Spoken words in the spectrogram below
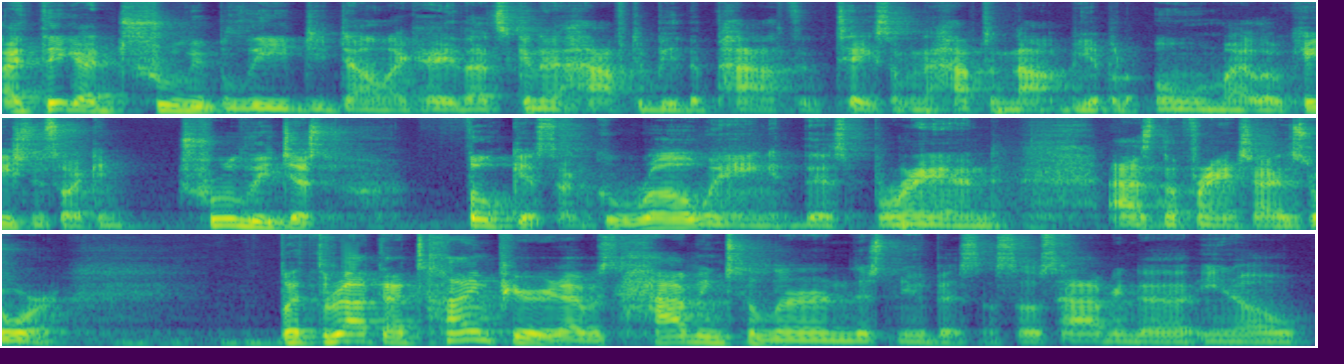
I think i truly believed deep down like hey that's gonna have to be the path it takes. I'm gonna have to not be able to own my location so i can truly just focus on growing this brand as the franchisor. But throughout that time period i was having to learn this new business. I was having to you know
